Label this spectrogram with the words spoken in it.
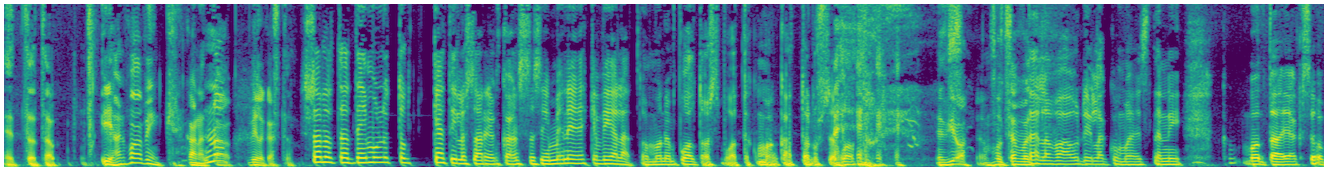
Et, tota, ihan vaan vinkki, kannattaa No. vilkasta. Sanotaan, että ei mulla nyt on kätilösarjan kanssa. Siinä menee ehkä vielä tuommoinen puolitoista vuotta, kun mä oon katsonut sen loppuun. Joo, mutta sä voit, Tällä vauhdilla, kun mä sitä niin montaa jaksoa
